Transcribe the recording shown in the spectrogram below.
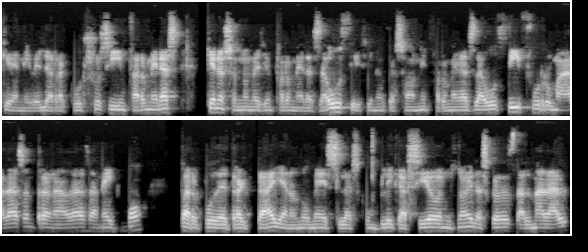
que a nivell de recursos i infermeres que no són només infermeres d'UCI, sinó que són infermeres d'UCI formades, entrenades en ECMO per poder tractar ja no només les complicacions no, i les coses del malalt,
